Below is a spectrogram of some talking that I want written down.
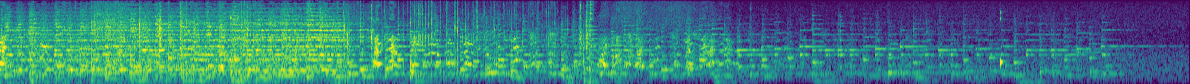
Let's.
